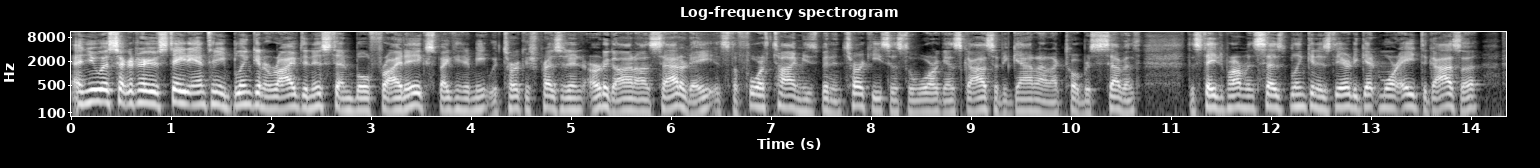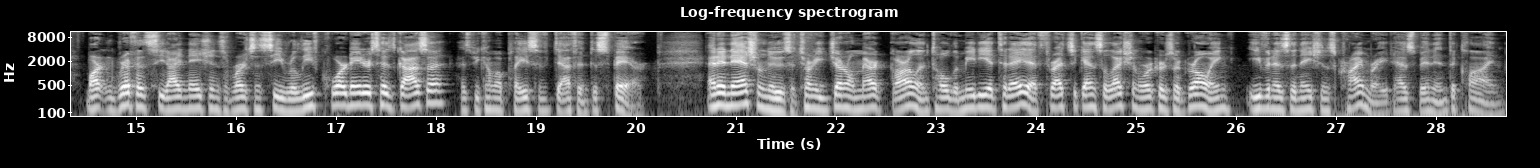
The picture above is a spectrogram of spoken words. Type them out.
And U.S. Secretary of State Antony Blinken arrived in Istanbul Friday, expecting to meet with Turkish President Erdogan on Saturday. It's the fourth time he's been in Turkey since the war against Gaza began on October 7th. The State Department says Blinken is there to get more aid to Gaza. Martin Griffiths, United Nations Emergency Relief Coordinator, says Gaza has become a place of death and despair. And in national news, Attorney General Merrick Garland told the media today that threats against election workers are growing, even as the nation's crime rate has been in decline.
